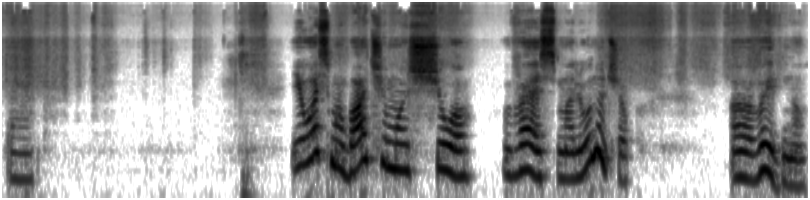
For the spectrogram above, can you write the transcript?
Так. І ось ми бачимо, що весь малюночок е, видно.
